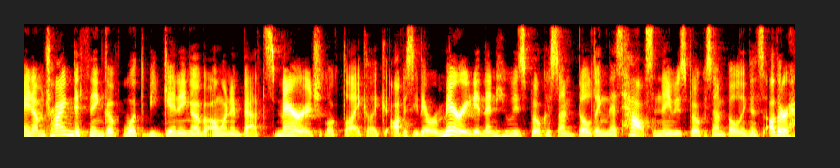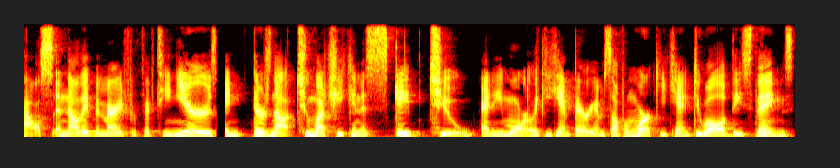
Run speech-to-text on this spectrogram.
And I'm trying to think of what the beginning of Owen and Beth's marriage looked like. Like, obviously, they were married, and then he was focused on building this house, and then he was focused on building this other house. And now they've been married for 15 years, and there's not too much he can escape to anymore. Like, he can't bury himself in work, he can't do all of these things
